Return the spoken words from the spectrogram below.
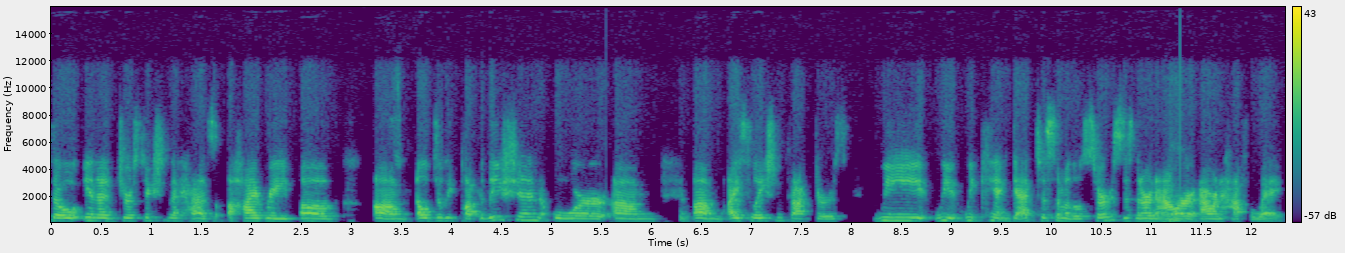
So in a jurisdiction that has a high rate of um, elderly population or um, um, isolation factors, we, we, we can't get to some of those services that are an hour, hour and a half away.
